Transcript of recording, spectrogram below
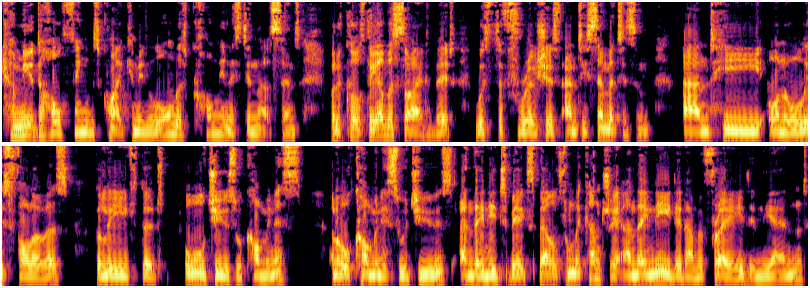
communal. The whole thing was quite communal, almost communist in that sense. But of course, the other side of it was the ferocious anti-Semitism. And he, on all his followers, believed that all Jews were communists and all communists were Jews, and they need to be expelled from the country. And they needed, I'm afraid, in the end,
